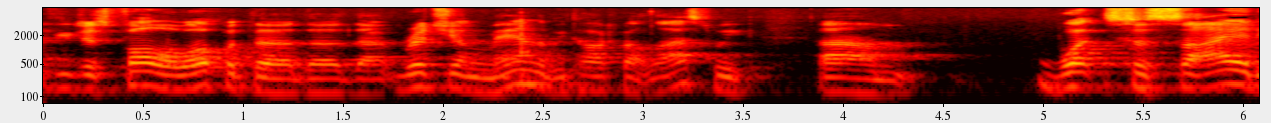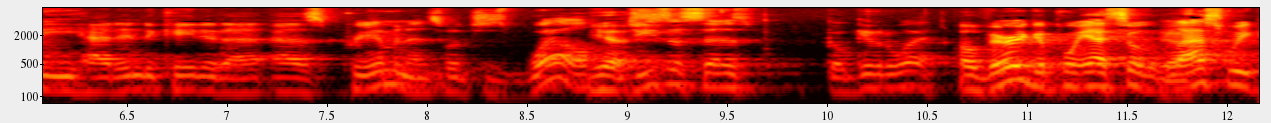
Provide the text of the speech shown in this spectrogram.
if you just follow up with the, the that rich young man that we talked about last week, um, what society had indicated as preeminence, which is wealth, yes. Jesus says, go give it away. Oh, very good point. Yeah. So yeah. last week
